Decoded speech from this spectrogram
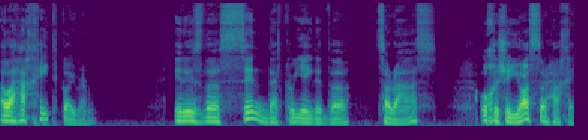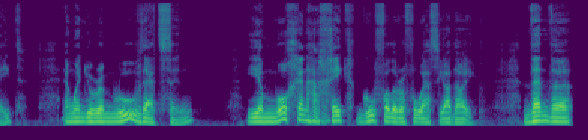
It is the sin that created the tsaras. And when you remove that sin, yemuchen hachek gufal refuas yadai, then the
